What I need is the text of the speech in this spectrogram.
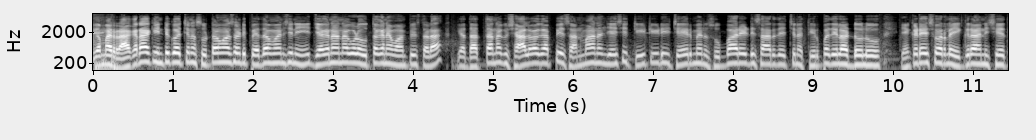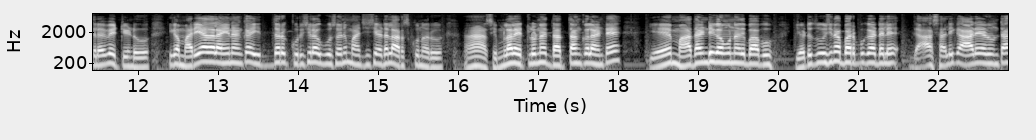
ఇక మరి రాకరాక ఇంటికి వచ్చిన సుట్టమాసోటి పెద్ద మనిషిని జగనన్న కూడా ఉత్తగానే పంపిస్తాడా? ఇక దత్తన్నకు శాల్వ కప్పి సన్మానం చేసి టీటీడీ చైర్మన్ సుబ్బారెడ్డి సార్ తెచ్చిన తిరుపతి లడ్డూలు వెంకటేశ్వర్ల విగ్రహాన్ని చేతిలో పెట్టిండు. ఇక మర్యాదలు అయినాక ఇద్దరు కుర్చీలో కూర్చొని మంచి చెడ్డలు అరుచుకున్నారు ఆ, సిమ్లాలో ఎట్లున్నది దత్తంకులు అంటే? ఏం మాదండిగా ఉన్నది బాబు. ఎటు చూసినా బరుపు గడ్డలే. గా సలికి ఆడేడుంటా.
